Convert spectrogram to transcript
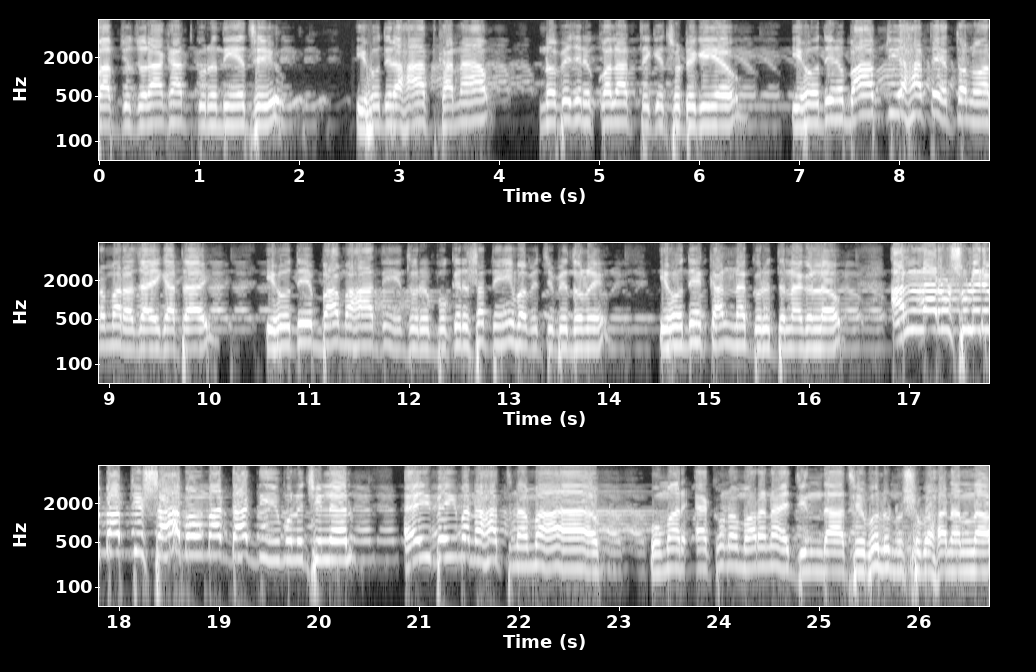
বাপজি জোর আঘাত করে দিয়েছে। ইহুদির হাত খানা নবেজের কলার থেকে ছুটে গিয়েও ইহুদির বাপটি হাতে তলোয়ার মারা জায়গাটায়, ইহুদি বাম হাতে ধরে বুকের সাথে এভাবে চেপে ধরে ইহুদে কান্না করতে লাগল। আল্লাহ রসুলের বাপজি সাহাব আমার ডাক দিয়ে বলেছিলেন, এই বেইমান হাত নামাও উমার এখনও মরা নাই, জিন্দা আছে বলুন সুবাহান আল্লাহ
